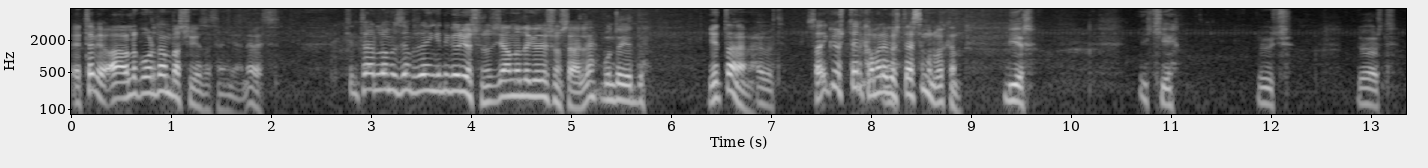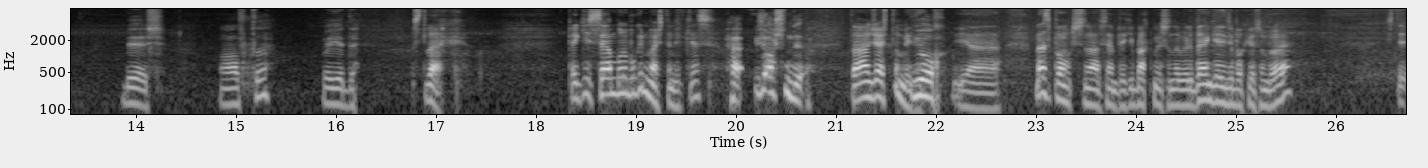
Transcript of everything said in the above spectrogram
e tabi ağırlık oradan basıyor zaten yani evet. Şimdi tarlamızın rengini görüyorsunuz, canlılığı görüyorsunuz hala. Bunda yedi. 7 tane mi? Evet. Sayı göster, kamera göstersin bunu bakın. Bir, iki, üç, dört, beş, altı ve yedi. Islak. Peki sen bunu bugün mü açtın ilk kez? Ha, ya şimdi Daha önce açtın mıydın? Yok. Ya nasıl pamukçusun abi sen peki bakmıyorsun da böyle ben gelince bakıyorsun böyle. İşte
